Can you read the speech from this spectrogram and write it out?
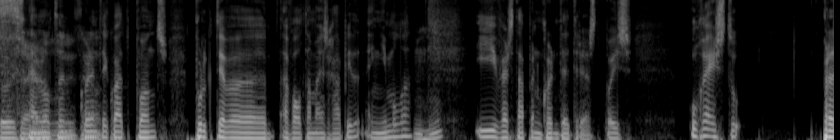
Lewis Sir Hamilton, Lewis 44 pontos, porque teve a, a volta mais rápida em Imola, Uhum. e Verstappen 43. Depois, o resto para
